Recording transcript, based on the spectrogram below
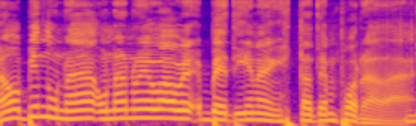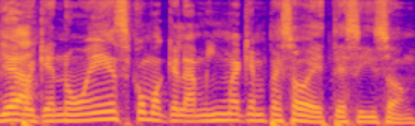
estuviéramos viendo una, una nueva Be- Betina en esta temporada. Ya. Porque no es como que la misma que empezó este season.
